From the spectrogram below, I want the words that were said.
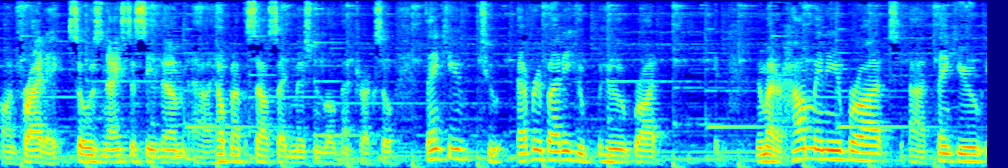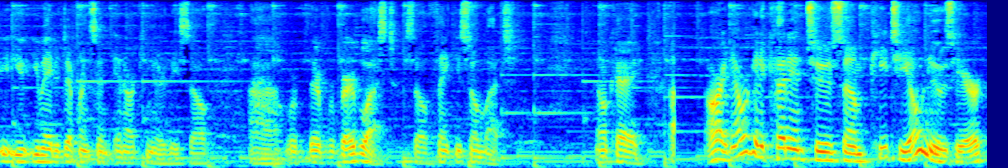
on Friday, so it was nice to see them uh, helping out the Southside Mission loading that truck. So thank you to everybody who who brought. No matter how many you brought, uh, thank you. you. You made a difference in, in our community. So uh, we're, they're, we're very blessed. So thank you so much. Okay. All right, now we're going to cut into some PTO news here.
